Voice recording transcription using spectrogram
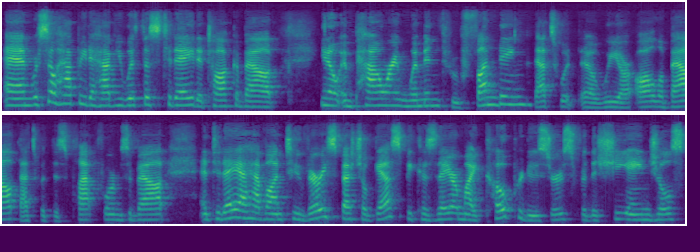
and we're so happy to have you with us today to talk about, you know, empowering women through funding. That's what uh, we are all about. That's what this platform's about. And today I have on two very special guests because they are my co-producers for the She Angels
